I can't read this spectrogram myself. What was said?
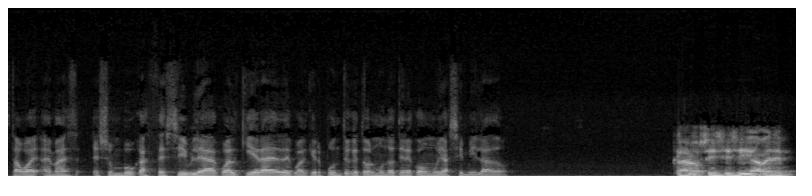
Está guay. Además, es un book accesible a cualquiera de cualquier punto y que todo el mundo tiene como muy asimilado. Claro, sí, sí, sí. A ver,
